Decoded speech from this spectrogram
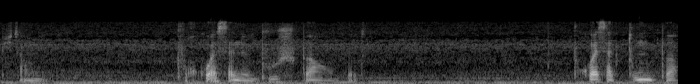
Putain, mais pourquoi ça ne bouge pas en fait? Pourquoi ça tombe pas?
